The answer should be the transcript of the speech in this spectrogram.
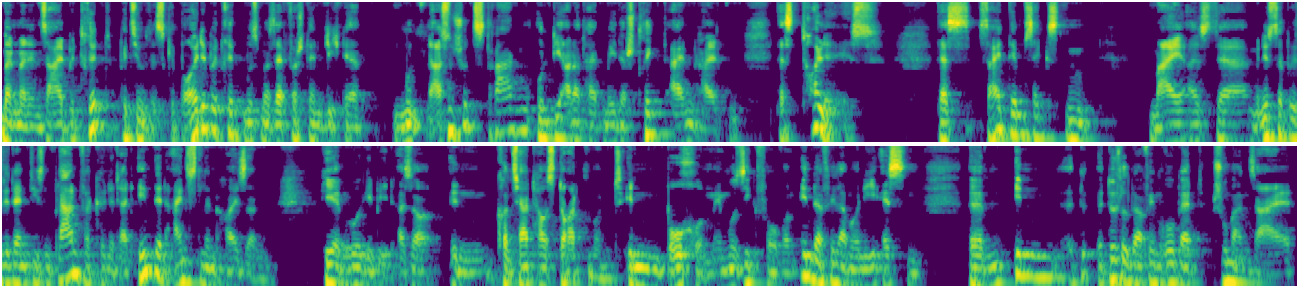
Wenn man den Saal betritt, beziehungsweise das Gebäude betritt, muss man selbstverständlich der Mund-Nasenschutz tragen und die anderthalb Meter strikt einhalten. Das Tolle ist, dass seit dem 6. Mai, als der Ministerpräsident diesen Plan verkündet hat, in den einzelnen Häusern hier im Ruhrgebiet, also im Konzerthaus Dortmund, in Bochum, im Musikforum, in der Philharmonie Essen, ähm, in Düsseldorf im Robert-Schumann-Saal,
